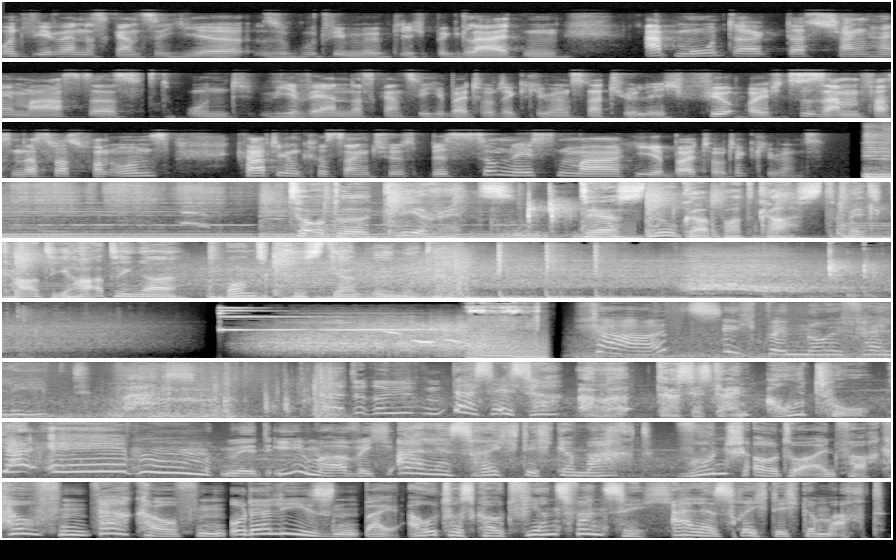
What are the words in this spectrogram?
und wir werden das Ganze hier so gut wie möglich begleiten. Ab Montag das Shanghai Masters und wir werden das Ganze hier bei Total Clearance natürlich für euch zusammenfassen. Das war's von uns. Kathi und Chris sagen Tschüss, bis zum nächsten Mal hier bei Total Clearance. Total Clearance, der Snooker-Podcast mit Kati Hartinger und Christian Oemeke. Schatz, ich bin neu verliebt. Was? Da drüben. Das ist er. Aber das ist ein Auto. Ja, eben. Mit ihm habe ich alles richtig gemacht. Wunschauto einfach kaufen, verkaufen oder leasen. Bei Autoscout24. Alles richtig gemacht.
